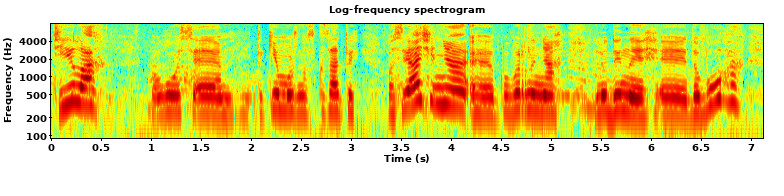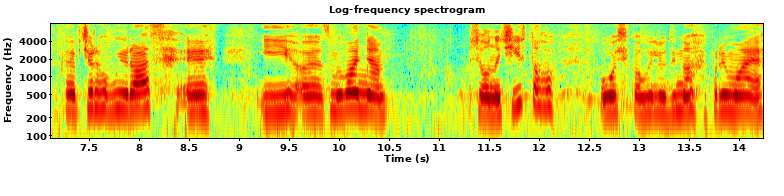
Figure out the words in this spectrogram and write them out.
тіла. Ось е, таке можна сказати освячення, е, повернення людини е, до Бога в черговий раз і змивання всього нечистого. Ось коли людина приймає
